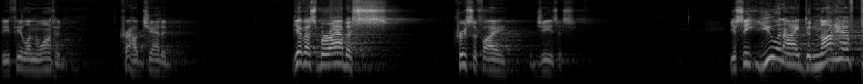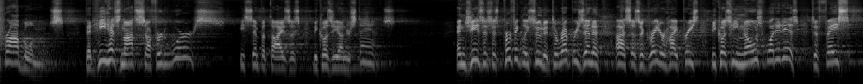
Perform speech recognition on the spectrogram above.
Do you feel unwanted? The crowd chanted, Give us Barabbas! Crucify Jesus. You see, you and I do not have problems that he has not suffered worse. He sympathizes because he understands. And Jesus is perfectly suited to represent us as a greater high priest because he knows what it is to face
